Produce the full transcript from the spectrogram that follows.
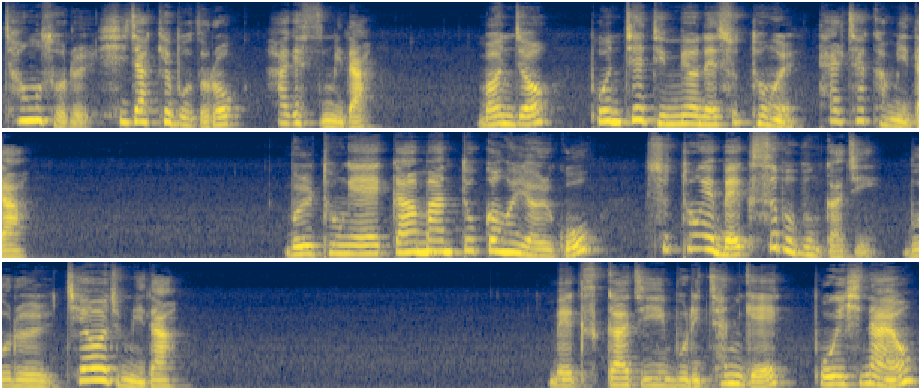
청소를 시작해 보도록 하겠습니다. 먼저 본체 뒷면의 수통을 탈착합니다. 물통의 까만 뚜껑을 열고 수통의 MAX 부분까지 물을 채워줍니다. MAX까지 물이 찬 게 보이시나요?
